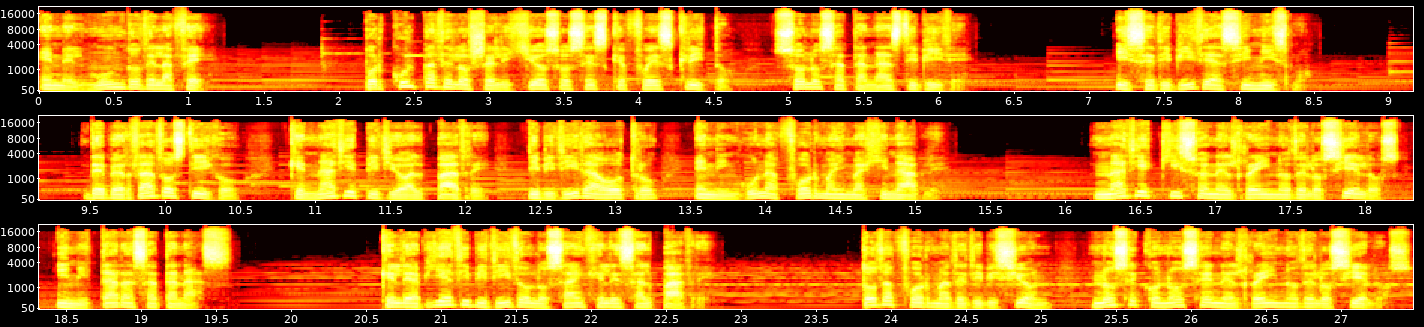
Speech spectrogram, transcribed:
en el mundo de la fe. Por culpa de los religiosos es que fue escrito, solo Satanás divide. Y se divide a sí mismo. De verdad os digo que nadie pidió al Padre dividir a otro en ninguna forma imaginable. Nadie quiso en el reino de los cielos imitar a Satanás. Que le había dividido los ángeles al Padre. Toda forma de división no se conoce en el reino de los cielos.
